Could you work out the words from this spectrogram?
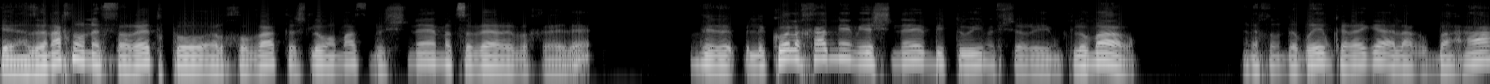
כן, אז אנחנו נפרט פה על חובת תשלום המס בשני מצבי הרווח האלה, ולכל אחד מהם יש שני ביטויים אפשריים. כלומר, אנחנו מדברים כרגע על ארבעה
